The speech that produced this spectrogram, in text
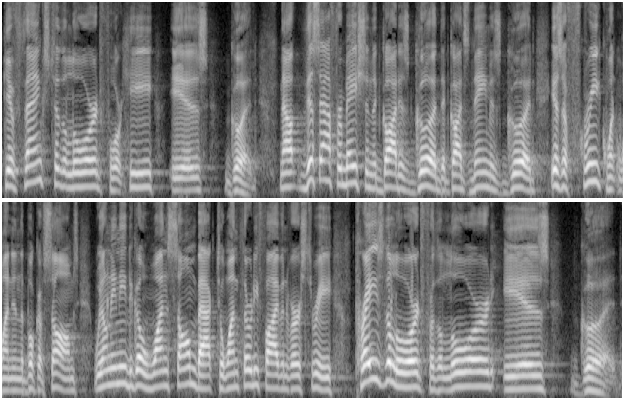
Give thanks to the Lord, for he is good. Now, this affirmation that God is good, that God's name is good, is a frequent one in the book of Psalms. We only need to go one psalm back to 135 and verse 3. Praise the Lord, for the Lord is good.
